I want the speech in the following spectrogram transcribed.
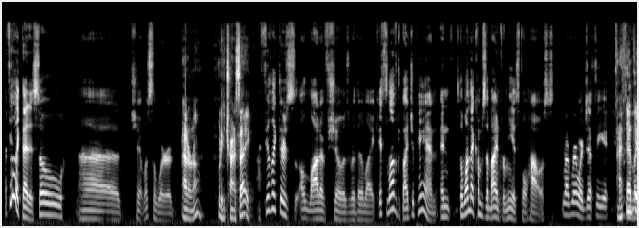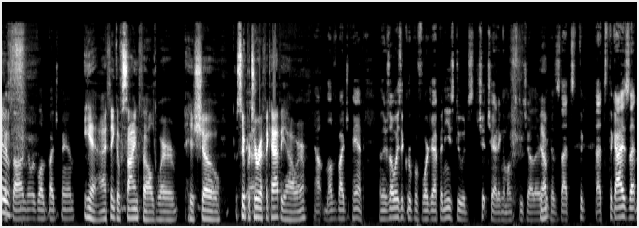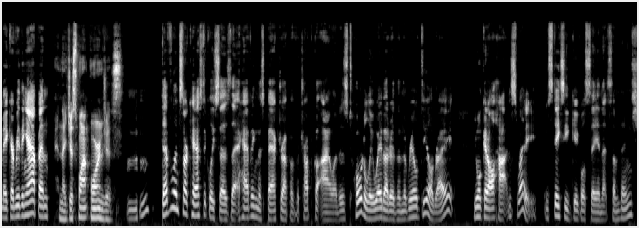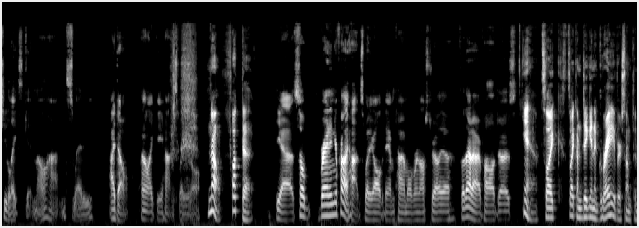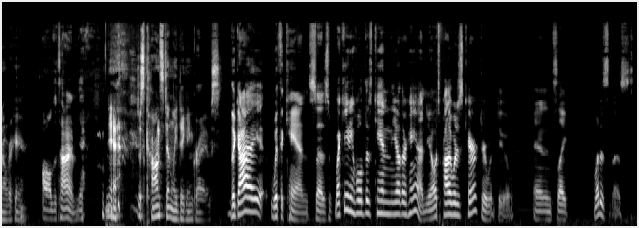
I feel like that is so. Uh, shit. What's the word? I don't know. What are you trying to say? I feel like there's a lot of shows where they're like, it's loved by Japan, and the one that comes to mind for me is Full House. Remember where Jesse I had think like a song that was loved by Japan? yeah, I think of Seinfeld where his show Super Yeah. Terrific Happy Hour. Yeah, loved by Japan. And there's always a group of four Japanese dudes chit chatting amongst each other Yep. because that's the that's the guys that make everything happen. and they just want oranges. hmm Devlin sarcastically says that having this backdrop of a tropical island is totally way better than the real deal, right? You won't get all hot and sweaty. And Stacy giggles, saying that sometimes she likes getting all hot and sweaty. I don't. I don't like being hot and sweaty at all. No, fuck that. Yeah, so Brandon, you're probably hot and sweaty all the damn time over in Australia. For that, I apologize. Yeah, it's like it's like I'm digging a grave or something over here. All the time, yeah. Yeah, just constantly digging graves. The guy with the can says, "Why can't he hold this can in the other hand? You know, it's probably what his character would do." And it's like, "What is this?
